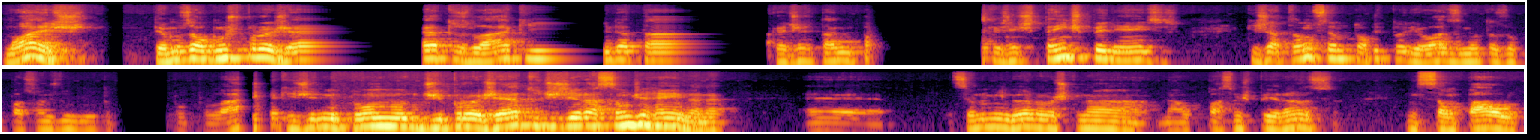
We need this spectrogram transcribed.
Nós temos alguns projetos lá que ainda está, que a gente está que a gente tem experiências que já estão sendo vitoriosas em outras ocupações do luta popular, que giram em torno de projetos de geração de renda, né? É, se eu não me engano, acho que na, na ocupação Esperança, em São Paulo,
